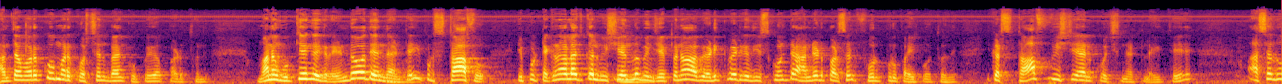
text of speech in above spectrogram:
అంతవరకు మన క్వశ్చన్ బ్యాంక్ ఉపయోగపడుతుంది. మనం ముఖ్యంగా రెండవది ఏంటంటే ఇప్పుడు స్టాఫ్ ఇప్పుడు టెక్నాలజికల్ విషయంలో మేము చెప్పినా అవి అడిక్యువేట్గా తీసుకుంటే హండ్రెడ్ పర్సెంట్ ఫుల్ ప్రూఫ్ అయిపోతుంది. ఇక్కడ స్టాఫ్ విషయానికి వచ్చినట్లయితే అసలు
